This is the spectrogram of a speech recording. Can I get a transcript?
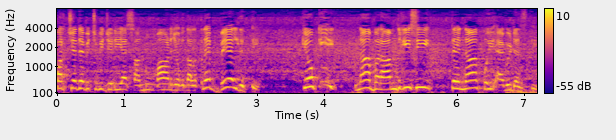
ਪਰਚੇ ਦੇ ਵਿੱਚ ਵੀ ਜਿਹੜੀ ਹੈ ਸਾਨੂੰ ਮਾਣਯੋਗ ਅਦਾਲਤ ਨੇ ਬੇਲ ਦਿੱਤੀ। ਕਿਉਂਕਿ ਨਾ ਬਰਾਮਦਗੀ ਸੀ ਤੇ ਨਾ ਕੋਈ ਐਵੀਡੈਂਸ ਸੀ।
